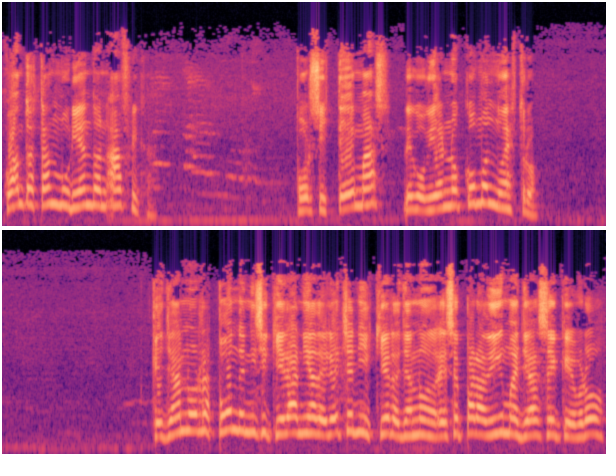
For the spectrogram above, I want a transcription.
¿Cuántos están muriendo en África? Por sistemas de gobierno como el nuestro. que ya no responde ni siquiera ni a derecha ni a izquierda, ya no, ese paradigma ya se quebró.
